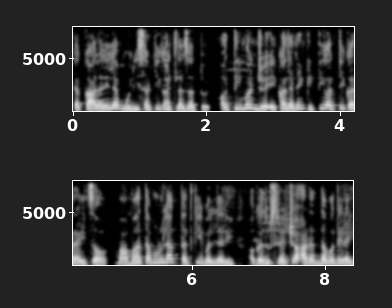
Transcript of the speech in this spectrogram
त्या काल आलेल्या मुलीसाठी घातला जातोय. अति म्हणजे एखाद्याने किती अति करायचं? मामा आता म्हणू लागतात की वल्लरी अगं दुसऱ्याच्या आनंदामध्ये नाही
